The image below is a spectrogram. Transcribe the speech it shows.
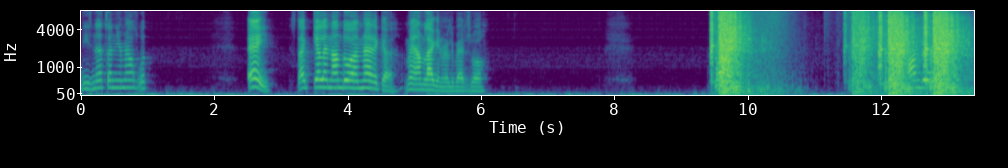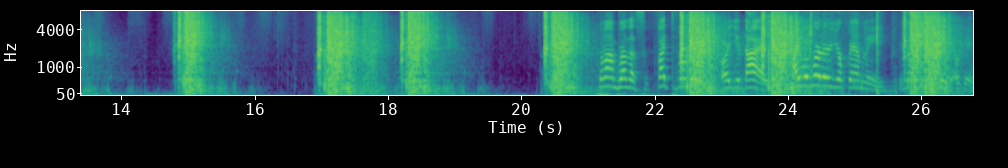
These nuts on your mouth. What? Hey, stop killing Nando America. Man, I'm lagging really bad as well. Come on, brothers, fight for me, or you die. I will murder your family. You know, okay, okay.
